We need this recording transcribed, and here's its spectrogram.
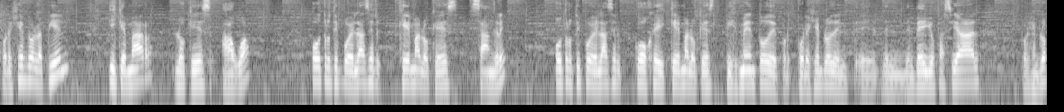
por ejemplo, a la piel y quemar lo que es agua. Otro tipo de láser quema lo que es sangre. Otro tipo de láser coge y quema lo que es pigmento, de, por, por ejemplo, del, eh, del- del vello facial, por ejemplo.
